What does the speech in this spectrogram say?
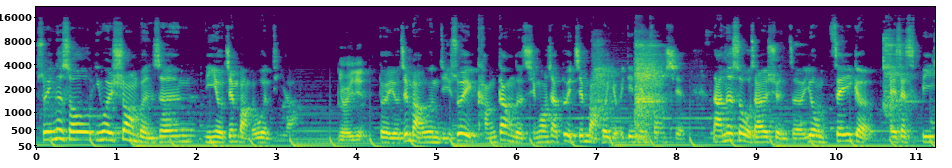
所以那时候因为 Sean 本身你有肩膀的问题啦。有一点，对，有肩膀问题，所以扛杠的情况下，对肩膀会有一点点风险。那那时候我才会选择用这一个 SSB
